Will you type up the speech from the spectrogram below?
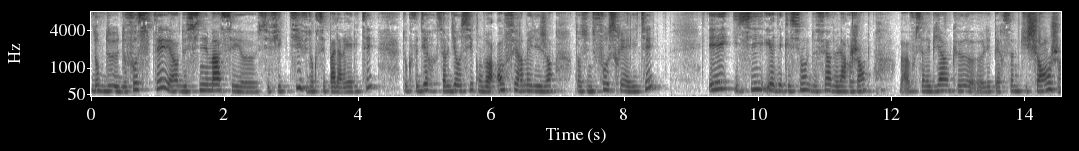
Donc de, fausseté, hein, de cinéma, euh, c'est fictif, donc c'est pas la réalité. Donc ça veut dire, aussi qu'on va enfermer les gens dans une fausse réalité. Et ici, il y a des questions de faire de l'argent. Bah, vous savez bien que euh, les personnes qui changent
